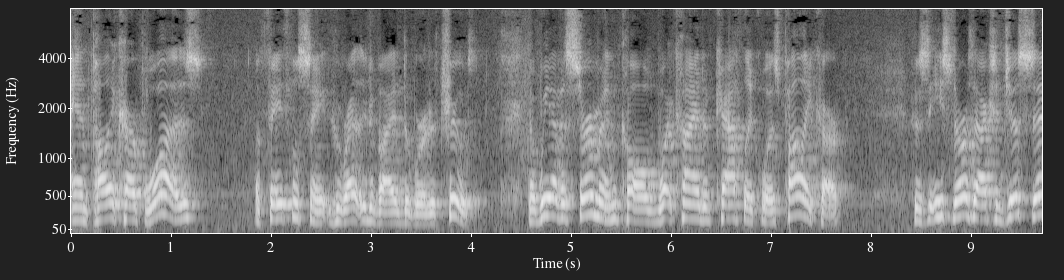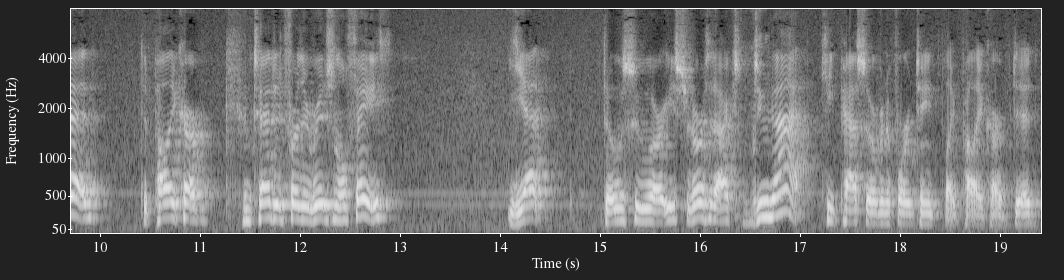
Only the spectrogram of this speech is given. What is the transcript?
And Polycarp was a faithful saint who rightly divided the word of truth. Now, we have a sermon called What Kind of Catholic Was Polycarp? Because the Eastern Orthodox have just said that Polycarp contended for the original faith, yet those who are Eastern Orthodox do not keep Passover on the 14th like Polycarp did,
